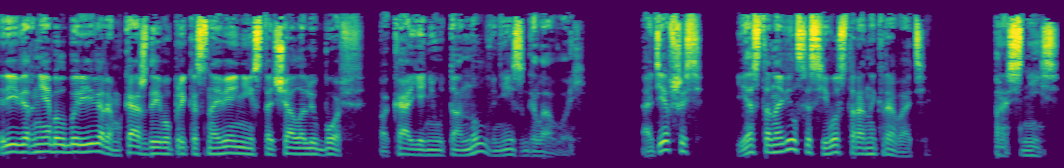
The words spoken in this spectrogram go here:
Ривер не был бы Ривером, каждое его прикосновение источало любовь, пока я не утонул в ней с головой. Одевшись, я остановился с его стороны кровати. «Проснись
